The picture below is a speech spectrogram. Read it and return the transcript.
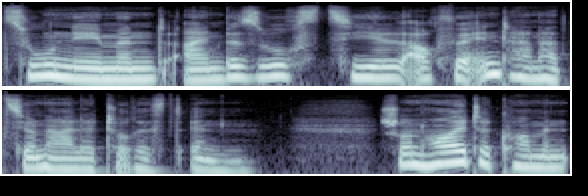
zunehmend ein Besuchsziel auch für internationale TouristInnen. Schon heute kommen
